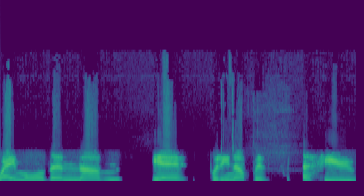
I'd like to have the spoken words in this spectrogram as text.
way more than, um, yeah, putting up with a few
